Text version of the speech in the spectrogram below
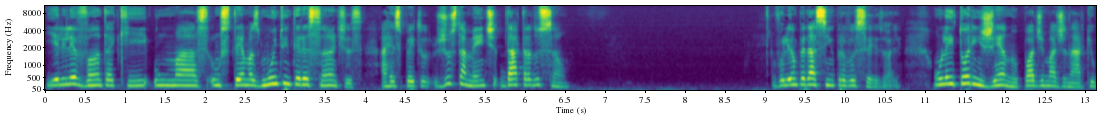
E ele levanta aqui umas, uns temas muito interessantes a respeito justamente da tradução. Vou ler um pedacinho para vocês, olha. Um leitor ingênuo pode imaginar que o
